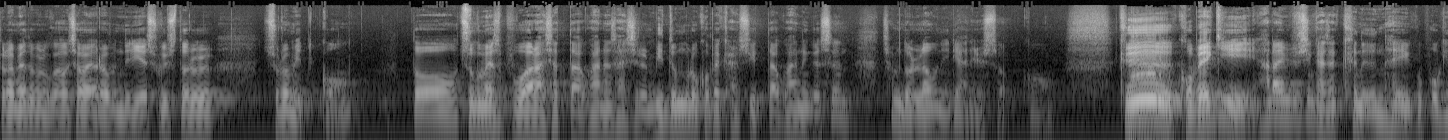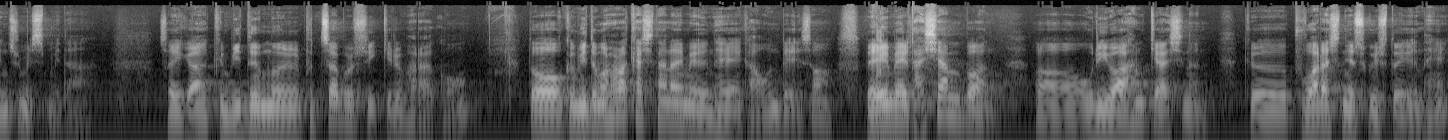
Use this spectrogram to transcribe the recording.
그럼에도 불구하고 저 여러분들이 예수 그리스도를 주로 믿고 또 죽음에서 부활하셨다고 하는 사실을 믿음으로 고백할 수 있다고 하는 것은 참 놀라운 일이 아닐 수 없고 그 고백이 하나님 주신 가장 큰 은혜이고 복인 줄 믿습니다. 저희가 그 믿음을 붙잡을 수 있기를 바라고 또 그 믿음을 허락하신 하나님의 은혜 가운데에서 매일매일 다시 한번 어, 우리와 함께 하시는 그 부활하신 예수 그리스도의 은혜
